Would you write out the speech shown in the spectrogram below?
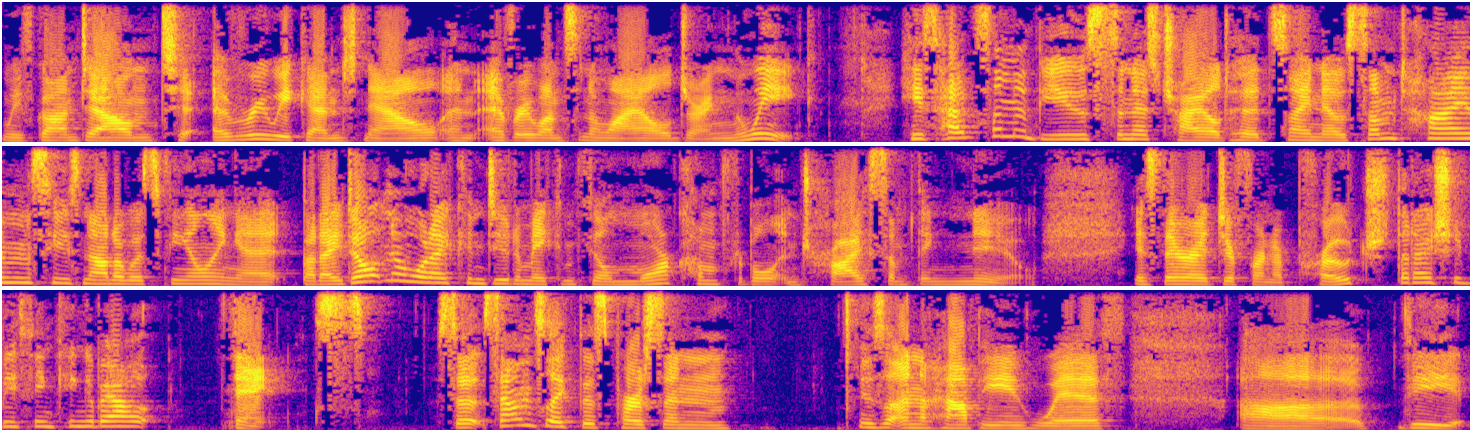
We've gone down to every weekend now and every once in a while during the week. He's had some abuse in his childhood, so I know sometimes he's not always feeling it, but I don't know what I can do to make him feel more comfortable and try something new. Is there a different approach that I should be thinking about? Thanks. So it sounds like this person is unhappy with uh, the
